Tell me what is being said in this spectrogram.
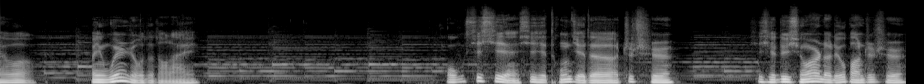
呦，欢迎温柔的到来。哦，谢谢谢谢彤姐的支持，谢谢绿熊二的留榜支持。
